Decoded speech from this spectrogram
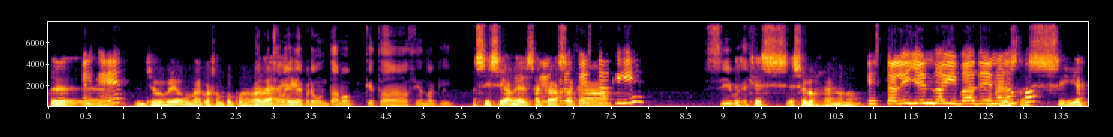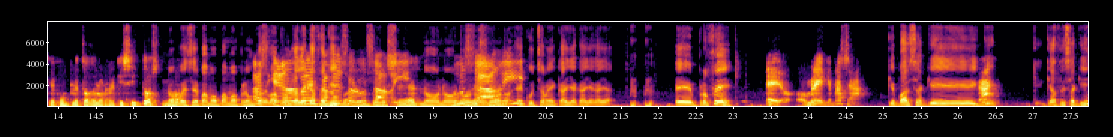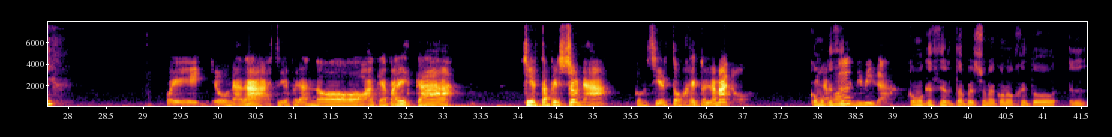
Eh, ¿El eh, qué? Yo veo una cosa un poco rara, Escúchame, le ¿eh? preguntamos qué está haciendo aquí. Sí, sí, a ver, ¿El saca, profe está saca. aquí? Sí, Es que es- eso es lo raro, ¿no? ¿Está leyendo y va de naranja? está- sí, es que cumple todos los requisitos, ¿no? no puede ser, vamos, vamos a preguntarle, Has vamos a preguntarle qué hace el aquí. No puede Usagi. ser. No, no, no, no, no, no, Escúchame, calla, calla, calla. eh, profe, Eh, hombre, ¿qué pasa? ¿qué pasa? ¿Qué, ¿Qué tal? qué, qué- qué haces aquí? Pues yo nada, estoy esperando a que aparezca cierta persona con cierto objeto en la mano. Como que, de mi vida. como que cierta persona con objeto el,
